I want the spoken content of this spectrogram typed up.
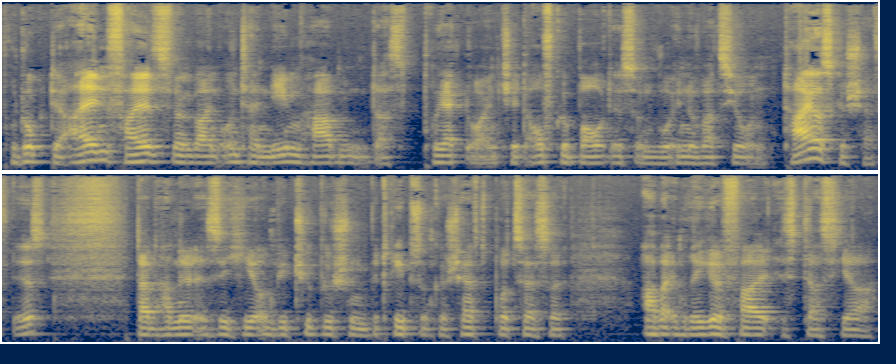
Produkte. Allenfalls, wenn wir ein Unternehmen haben, das projektorientiert aufgebaut ist und wo Innovation Tagesgeschäft ist, dann handelt es sich hier um die typischen Betriebs- und Geschäftsprozesse. Aber im Regelfall ist das ja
